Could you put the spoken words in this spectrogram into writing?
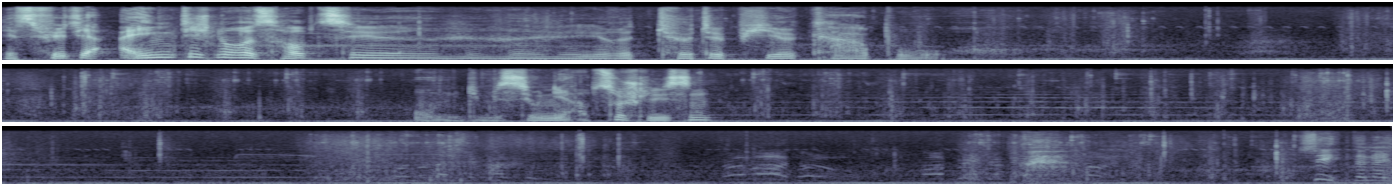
Jetzt fehlt ja eigentlich noch das Hauptziel ihre Töte Pier Capo. Um die Mission hier abzuschließen. Sitter nel...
